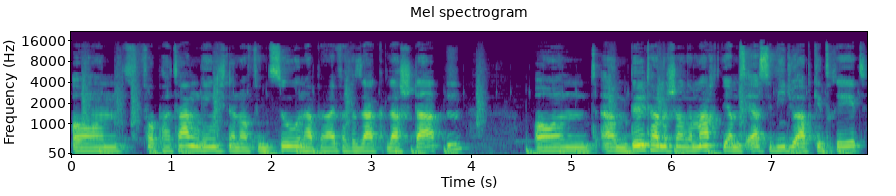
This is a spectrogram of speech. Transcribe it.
Und vor ein paar Tagen ging ich dann auf ihn zu und habe einfach gesagt, lass starten. Und ähm, Bild haben wir schon gemacht, wir haben das erste Video abgedreht.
